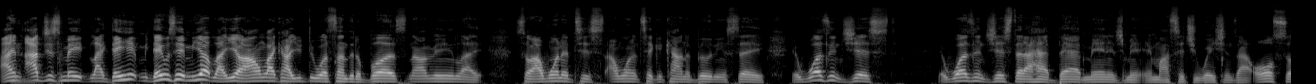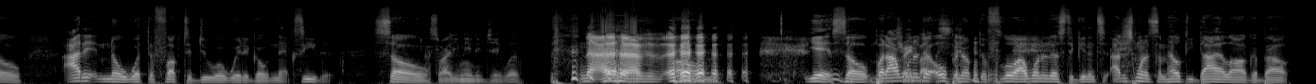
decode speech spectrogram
I, mm-hmm. I just made like they hit me they was hitting me up like yo I don't like how you threw us under the bus you know what I mean like so I wanted to I want to take accountability and say it wasn't just it wasn't just that I had bad management in my situations. I also I didn't know what the fuck to do or where to go next either. So That's why you needed Jay Will. nah, um, yeah, so but I wanted to open up the floor. I wanted us to get into I just wanted some healthy dialogue about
